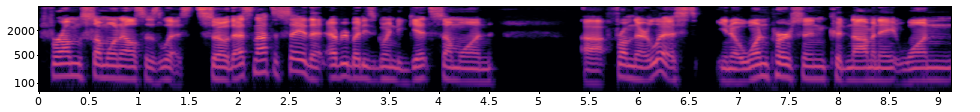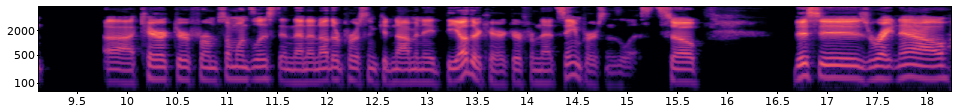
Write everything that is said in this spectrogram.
from someone else's list. So that's not to say that everybody's going to get someone uh, from their list, you know, one person could nominate one uh, character from someone's list, and then another person could nominate the other character from that same person's list. So this is right now.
